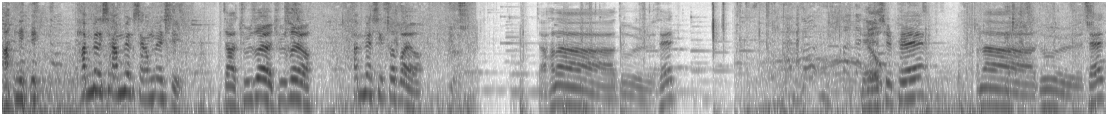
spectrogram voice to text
아니 한 명씩 한 명씩 한 명씩. 자 줄 서요 줄 서요. 한 명씩 써봐요. 자 하나 둘셋. 오케이 네, 실패. 하나 둘셋.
